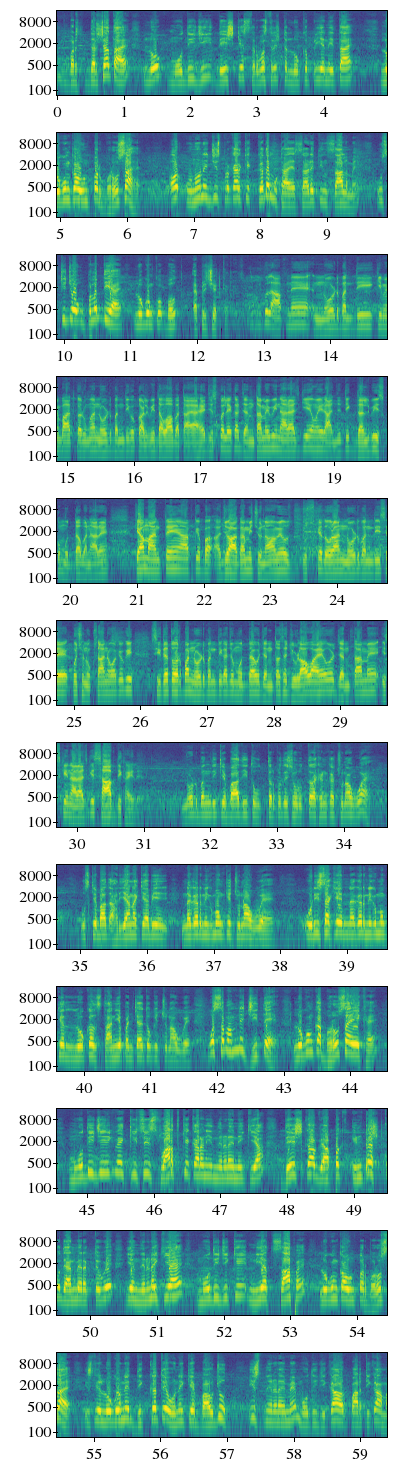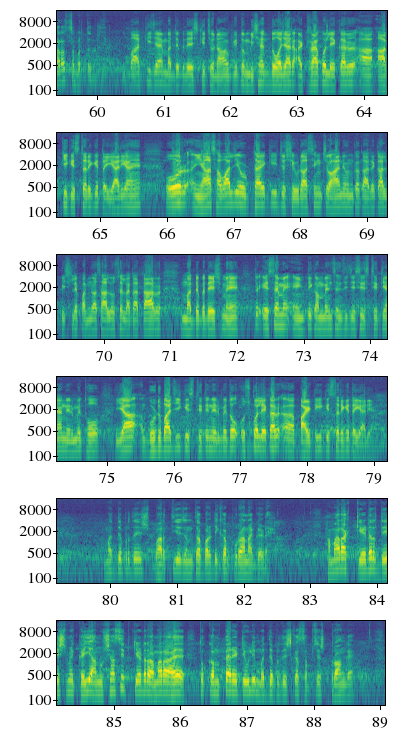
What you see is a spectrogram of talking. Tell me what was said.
दर्शाता है, लोग मोदी जी देश के सर्वश्रेष्ठ लोकप्रिय नेता है, लोगों का उन पर भरोसा है और उन्होंने जिस प्रकार के कदम उठाए साढ़े तीन साल में, उसकी जो उपलब्धि है, लोगों को बहुत अप्रिशिएट कर रही है। बिल्कुल आपने नोटबंदी की मैं बात करूँगा। नोटबंदी को कड़वी दवा बताया है जिसको लेकर जनता में भी नाराज़गी है वहीं राजनीतिक दल भी इसको मुद्दा बना रहे हैं। क्या मानते हैं आपके जो आगामी चुनाव है उस, उसके दौरान नोटबंदी से कुछ नुकसान होगा? क्योंकि सीधे तौर पर नोटबंदी का जो मुद्दा है वो जनता से जुड़ा हुआ है और जनता में इसकी नाराज़गी साफ़ दिखाई दे रही है। नोटबंदी के बाद ही तो उत्तर प्रदेश और उत्तराखंड का चुनाव हुआ है। उसके बाद हरियाणा के अभी नगर निगमों के चुनाव हुए हैं। उड़ीसा के नगर निगमों के लोकल स्थानीय पंचायतों के चुनाव हुए। वो सब हमने जीते हैं। लोगों का भरोसा एक है। मोदी जी ने किसी स्वार्थ के कारण ये निर्णय नहीं किया। देश का व्यापक इंटरेस्ट को ध्यान में रखते हुए ये निर्णय किया है। मोदी जी की नीयत साफ़ है। लोगों का उन पर भरोसा है। इसलिए लोगों ने दिक्कतें होने के बावजूद इस निर्णय में मोदी जी का और पार्टी का हमारा समर्थन दिया। बात की जाए मध्य प्रदेश की चुनाव की तो मिशन 2018 को लेकर आपकी किस तरह की तैयारियाँ हैं? और यहाँ सवाल ये उठता है कि जो शिवराज सिंह चौहान है, उनका कार्यकाल पिछले 15 सालों से लगातार मध्य प्रदेश में है तो ऐसे में एंटी कम्बेंसेंसी जैसी स्थितियाँ निर्मित हो, या गुटबाजी की स्थिति निर्मित हो, उसको लेकर पार्टी की किस तरह की तैयारियाँ हैं? मध्य प्रदेश भारतीय जनता पार्टी का पुराना गढ़ है। हमारा केडर देश में कई अनुशासित केडर हमारा है तो कंपैरेटिवली मध्य प्रदेश का सबसे स्ट्रांग है।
